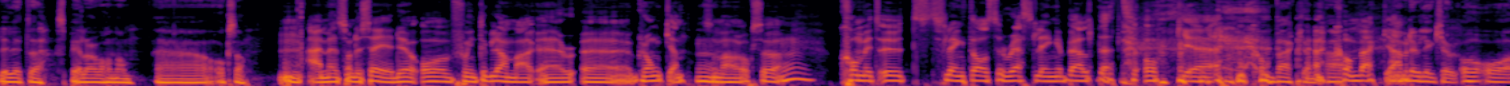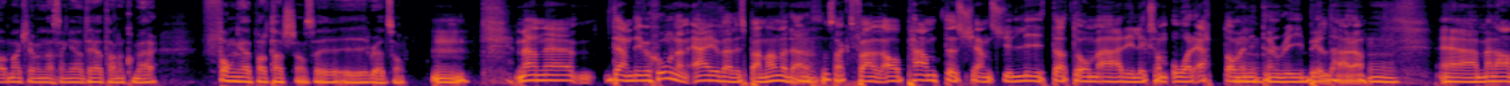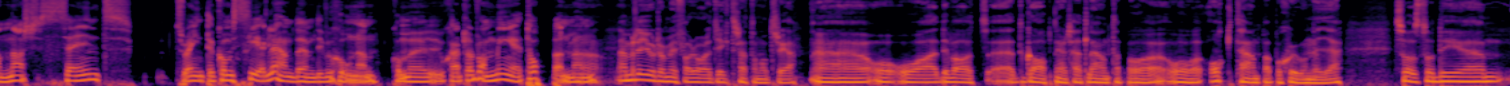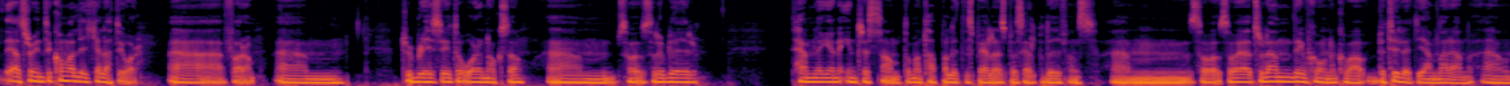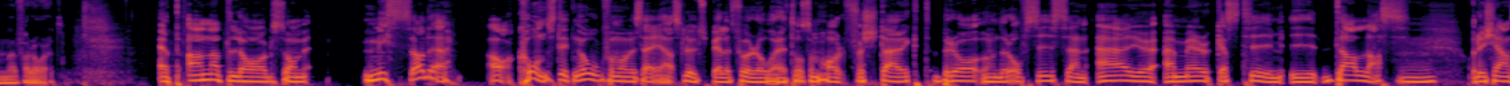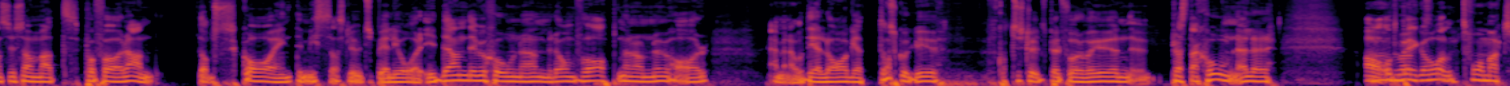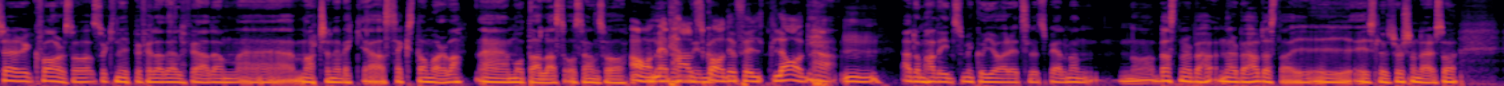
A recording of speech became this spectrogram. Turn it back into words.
blir lite spelare av honom eh, också. Mm. Nej, men som du säger, det, och får inte glömma eh, eh, Gronken Mm. som har också kommit ut, slängt av sig wrestlingbältet och eh, Comebacken. Ja. comebacken. Ja, men det blir kul och, och man kan väl nästan garantera att han kommer fånga ett par touchdowns i, i red zone. Mm. Men eh, den divisionen är ju väldigt spännande där. Mm. Som sagt, för, ja, Panthers känns ju lite att de är i liksom år ett av en Mm. liten rebuild här. Mm. Eh, men annars, Saints tror jag inte kommer segla hem den divisionen. Kommer självklart vara med i toppen, men Ja. Nej, men det gjorde de ju förra året, gick 13 och 3. Eh, och, och det var ett, ett gap ner till Atlanta på, och, och Tampa på 7 och 9. Så, så det, jag tror inte det kommer vara lika lätt i år eh, för dem. Um, Drew Brees är ute åren också, um, så, så det blir tämligen intressant om man tappar lite spelare, speciellt på defense. Um, så, så jag tror den divisionen kommer vara betydligt jämnare än, än förra året ett annat lag som missade, ja, konstigt nog får man väl säga, slutspelet förra året och som har förstärkt bra under off-season är ju Americas team i Dallas. Och Det känns ju som att på förhand, de ska inte missa slutspel i år. I den divisionen, med de vapnen de nu har, jag menar, och det laget, de skulle ju gått till slutspel för det var ju en prestation, eller ja, Ja, åt bägge håll. Två matcher kvar så, så kniper Philadelphia den eh, matchen i vecka 16 var det va? Eh, mot Dallas och sen så... Ja, med ett halvt skadefyllt lag. Ja. Mm. Ja, de hade inte så mycket att göra i ett slutspel, men no, bäst när det, när det behövdes då, i, i, i slutruschen där. Så,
